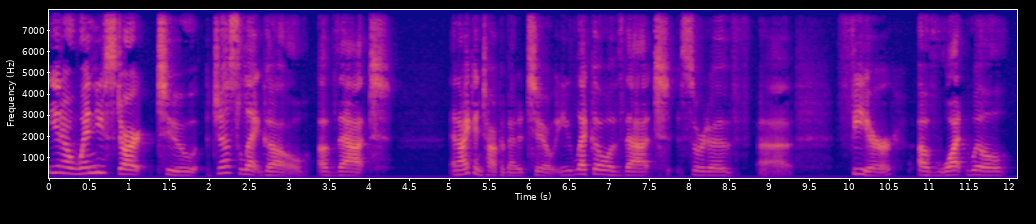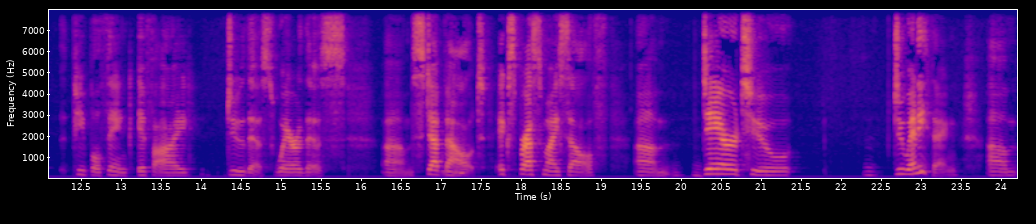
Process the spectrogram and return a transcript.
you know when you start to just let go of that, and I can talk about it too. You let go of that sort of uh, fear of what will people think if I do this, wear this, um, step mm-hmm. out, express myself, um, dare to do anything. Um,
